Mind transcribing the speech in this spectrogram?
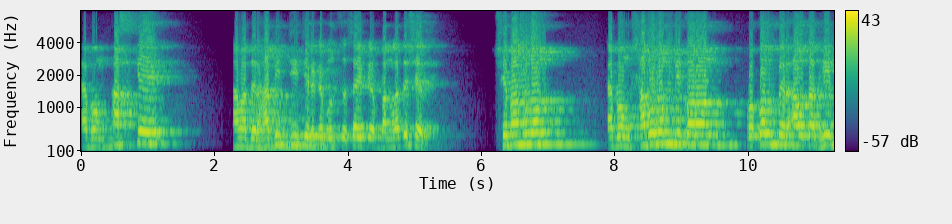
এবং আজকে আমাদের হাফিজি চ্যারিটেবল সোসাইটি অফ বাংলাদেশের সেবামূলক এবং স্বাবলম্বীকরণ প্রকল্পের আওতাধীন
